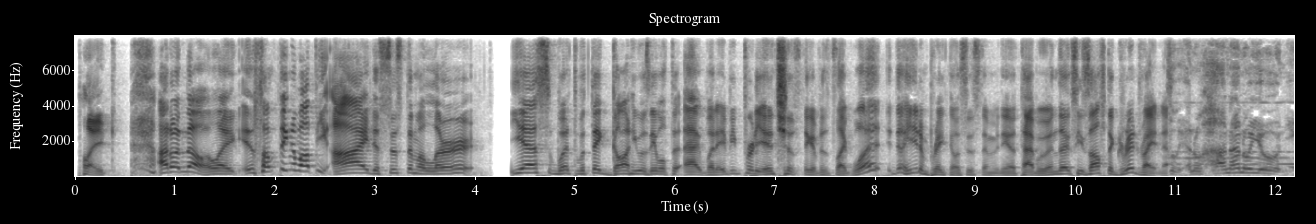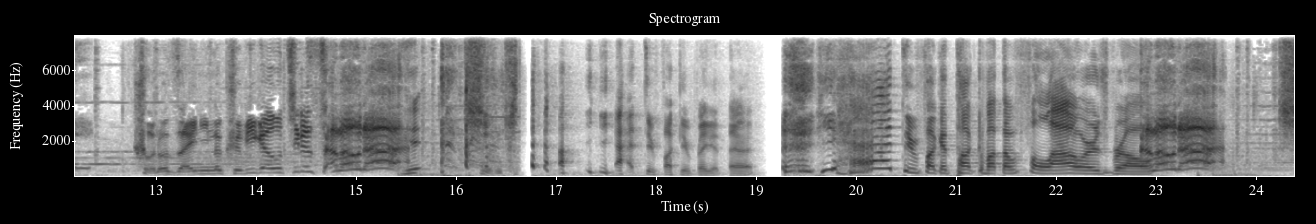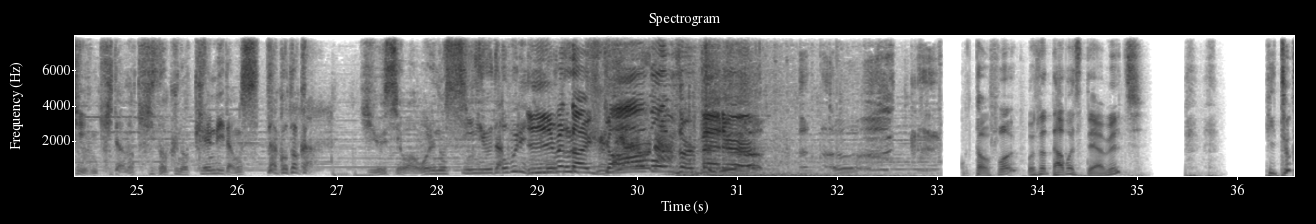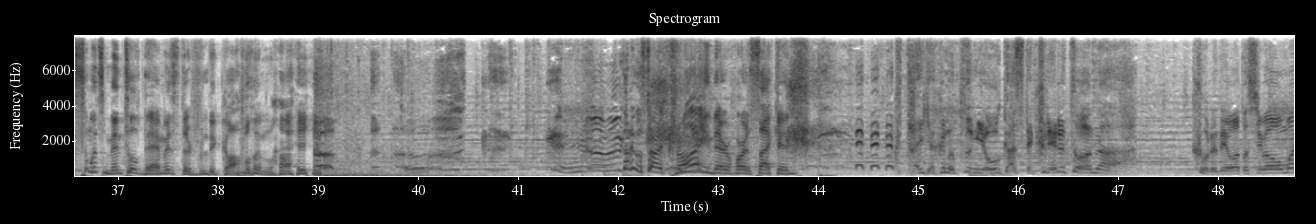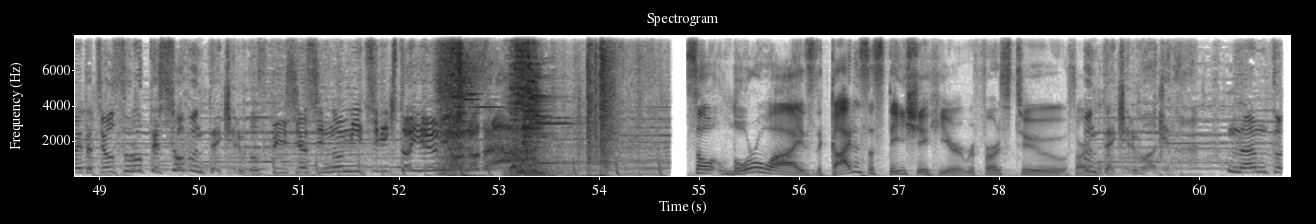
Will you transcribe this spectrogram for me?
Like, I don't know, like it's something about the eye, the system alert. Yes, with with it gone, he was able to act, but it'd be pretty interesting if it's like, what? No, he didn't break no system, you know, taboo index. He's off the grid right now. 親の花のようにこの罪人の首が落ちる様をな Yeah. he had to fucking bring it there. He had to fucking talk about the flowers, bro. 様をな近畿だの貴族の権利だの知ったことか ユージは俺の親友だ Even the goblins are better! What the fuck? Was that that much damage? He took so much mental damage there from the goblin line. Thought he would start crying there for a second. 大逆の罪を犯してくれるとはなこれで私はお前たちを揃って処分できるとステイシア神の導きというものだ So lore-wise, the guidance of Stacia here refers to sorry. 処分できるわけだなんと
